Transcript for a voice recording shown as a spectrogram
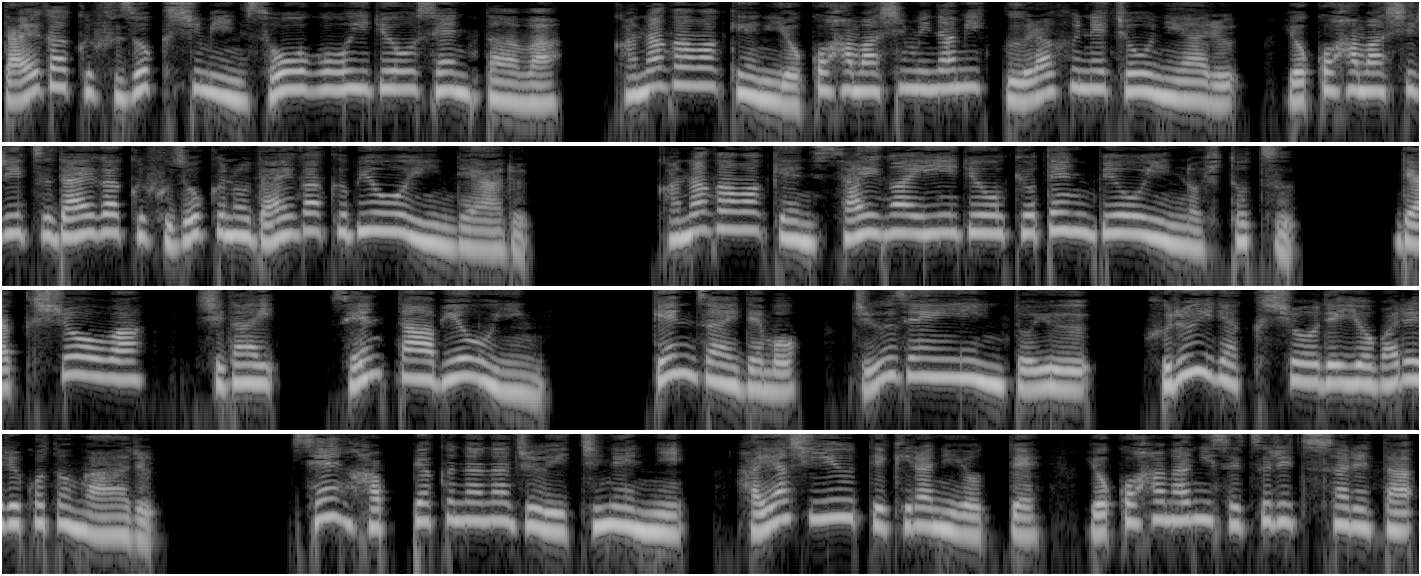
大学附属市民総合医療センターは、神奈川県横浜市南区浦船町にある横浜市立大学附属の大学病院である。神奈川県災害医療拠点病院の一つ。略称は、市大センター病院。現在でも、従前医院という古い略称で呼ばれることがある。1871年に林雄的らによって横浜に設立された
